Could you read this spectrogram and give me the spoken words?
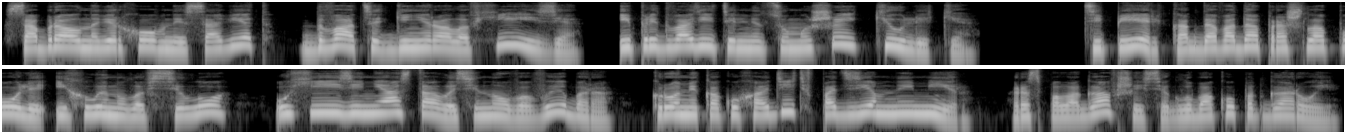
собрал на Верховный Совет 20 генералов Хиизи и предводительницу мышей Кюлики. Теперь, когда вода прошла поле и хлынула в село, у Хиизи не осталось иного выбора, кроме как уходить в подземный мир, располагавшийся глубоко под горой.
